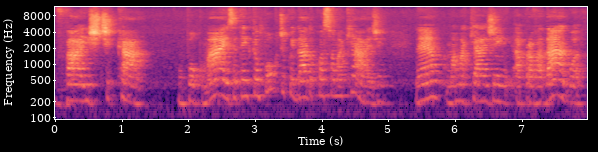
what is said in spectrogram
vai esticar um pouco mais, você tem que ter um pouco de cuidado com a sua maquiagem, né? Uma maquiagem à prova d'água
